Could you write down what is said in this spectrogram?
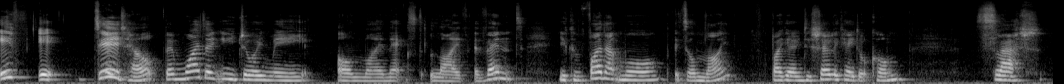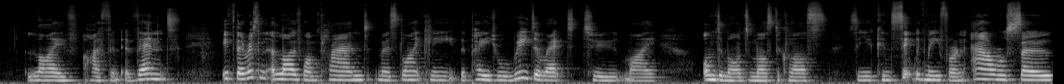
If it did help, then why don't you join me on my next live event? You can find out more, it's online, by going to sholakaye.com slash live hyphen event. If there isn't a live one planned, most likely the page will redirect to my on demand masterclass. So you can sit with me for an hour or so,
